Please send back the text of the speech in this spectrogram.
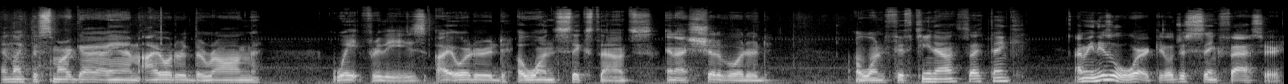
And like the smart guy I am, I ordered the wrong weight for these. I ordered a 1 6th ounce, and I should have ordered a 1 15 ounce, I think. I mean, these will work. It'll just sink faster,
